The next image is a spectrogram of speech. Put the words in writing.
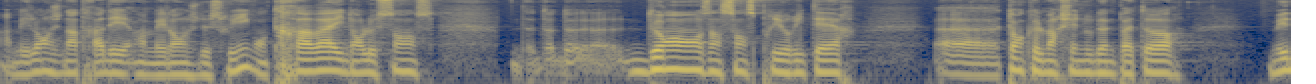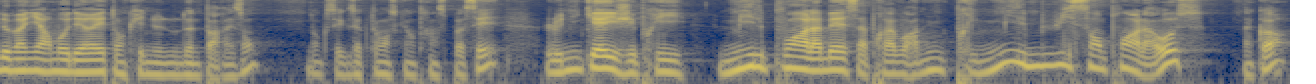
un mélange d'intraday, un mélange de swing. On travaille dans le sens, dans un sens prioritaire, euh, tant que le marché ne nous donne pas tort, mais de manière modérée tant qu'il ne nous donne pas raison. Donc c'est exactement ce qui est en train de se passer. Le Nikkei, j'ai pris 1000 points à la baisse après avoir pris 1800 points à la hausse. D'accord?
